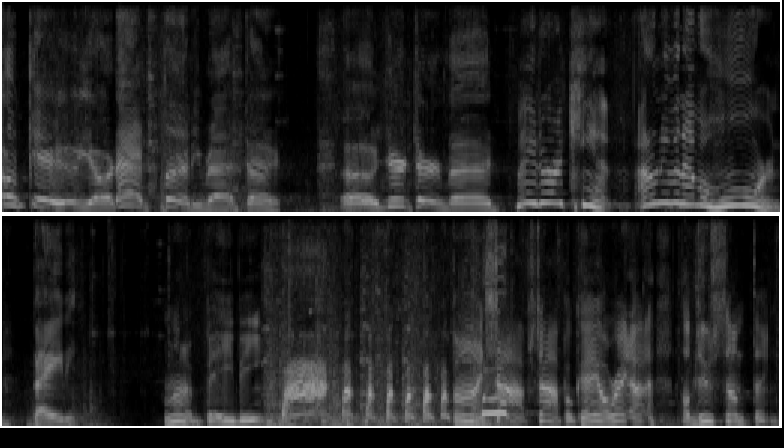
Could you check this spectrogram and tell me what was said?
don't care who you are. That's funny right there. Uh, your turn, bud. Mater, I can't. I don't even have a horn. Baby. I'm not a baby. Fine, stop, stop, okay? All right, I, I'll do something.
